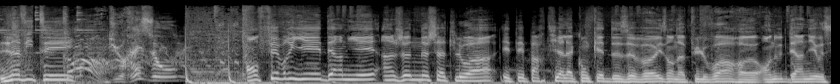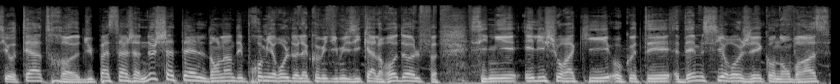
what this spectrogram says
L'invité du réseau. En février dernier, un jeune Neuchâtelois était parti à la conquête de The Voice. On a pu le voir euh, en août dernier aussi au théâtre euh, du passage à Neuchâtel dans l'un des premiers rôles de la comédie musicale Rodolphe, signé Elie Chouraki aux côtés d'MC Roger qu'on embrasse.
